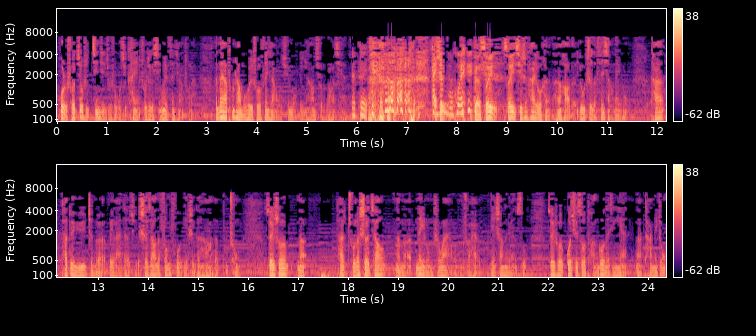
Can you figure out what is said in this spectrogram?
或者说就是仅仅就是我去看演出这个行为分享出来。但大家通常不会说分享我去某个银行取了多少钱，哎，对，还真不会。对，所以所以其实它有很很好的优质的分享内容，它它对于整个未来的这个社交的丰富也是一个很好的补充。所以说，那它除了社交，那么内容之外，我们说还有电商的元素。所以说，过去做团购的经验，那它那种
